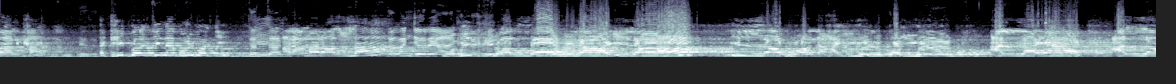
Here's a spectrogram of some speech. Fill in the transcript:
মাল খায়। ঠিক বলছি না ভুল বলছি? আর আমার আল্লাহ। পবিত্র আল্লাহু ইলাহা আল্লাহ এক, আল্লাহ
